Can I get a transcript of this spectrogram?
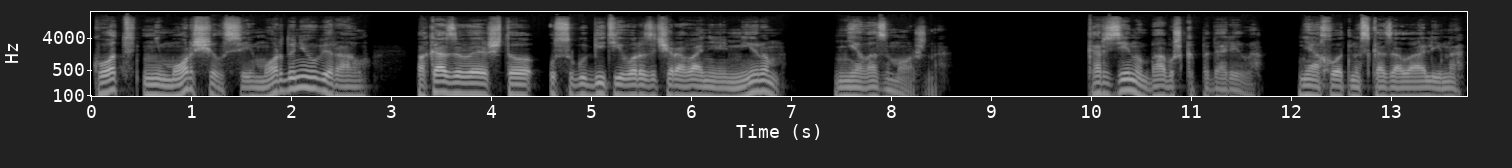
Кот не морщился и морду не убирал, показывая, что усугубить его разочарование миром невозможно. «Корзину бабушка подарила», — неохотно сказала Алина.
